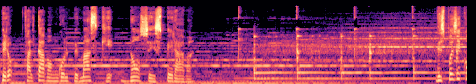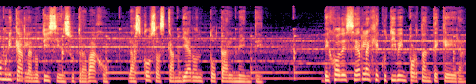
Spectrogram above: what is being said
pero faltaba un golpe más que no se esperaba. Después de comunicar la noticia en su trabajo, las cosas cambiaron totalmente. Dejó de ser la ejecutiva importante que era.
